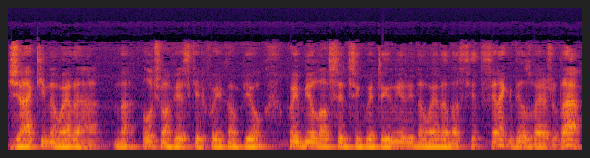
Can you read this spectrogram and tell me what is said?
Já que não era, na última vez que ele foi campeão, foi em 1951 e ele não era nascido. Será que Deus vai ajudar?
